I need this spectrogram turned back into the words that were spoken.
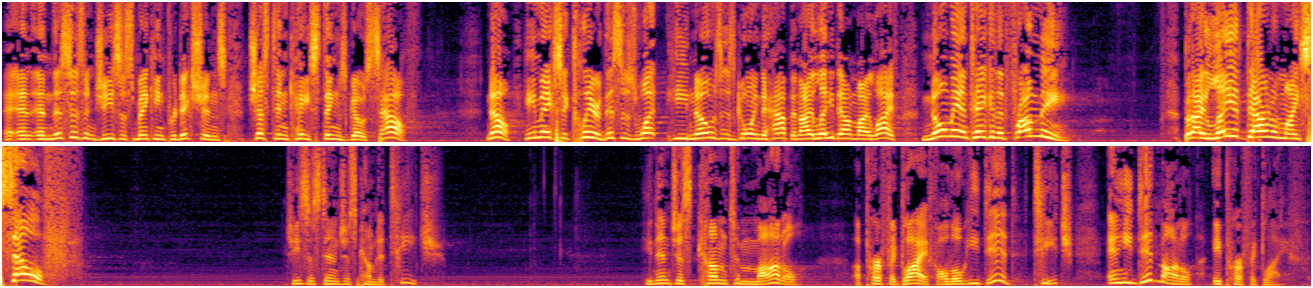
And, and this isn't Jesus making predictions just in case things go south. No, he makes it clear this is what he knows is going to happen. I lay down my life. No man taketh it from me, but I lay it down of myself. Jesus didn't just come to teach, he didn't just come to model a perfect life, although he did teach and he did model a perfect life.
